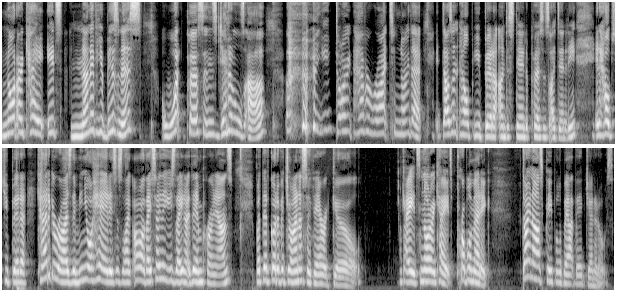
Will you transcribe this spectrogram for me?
not okay. It's none of your business what person's genitals are. you don't have a right to know that. It doesn't help you better understand a person's identity. It helps you better categorize them in your head. It's just like, oh, they say they use they, know them pronouns, but they've got a vagina, so they're a girl. Okay, it's not okay. It's problematic. Don't ask people about their genitals.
